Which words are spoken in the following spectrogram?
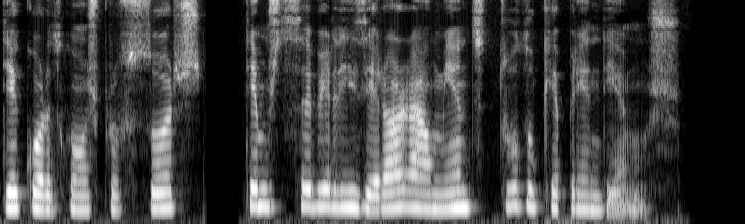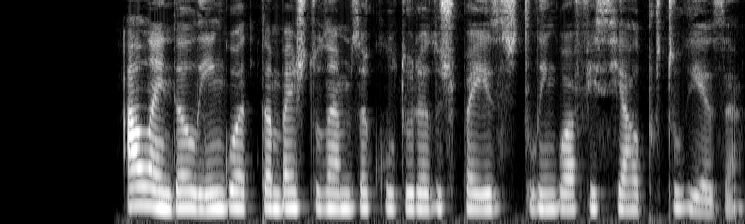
De acordo com os professores, temos de saber dizer oralmente tudo o que aprendemos. Além da língua, também estudamos a cultura dos países de língua oficial portuguesa.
